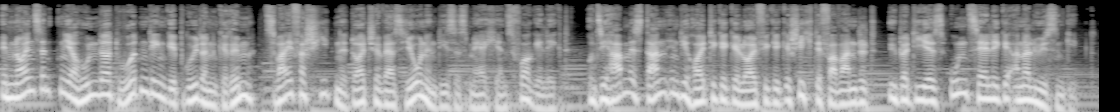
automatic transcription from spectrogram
Im 19. Jahrhundert wurden den Gebrüdern Grimm zwei verschiedene deutsche Versionen dieses Märchens vorgelegt und sie haben es dann in die heutige geläufige Geschichte verwandelt, über die es unzählige Analysen gibt.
